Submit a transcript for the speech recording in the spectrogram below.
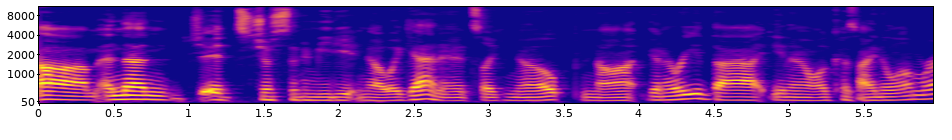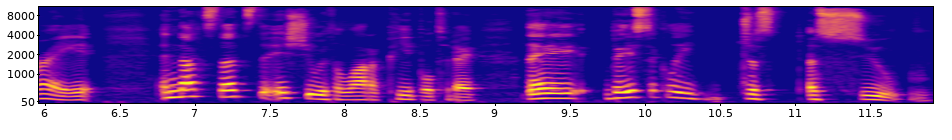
Um, and then it's just an immediate no again, and it's like, nope, not gonna read that, you know, because I know I'm right. And that's that's the issue with a lot of people today. They basically just assume,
